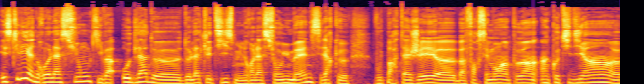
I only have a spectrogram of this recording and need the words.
Est-ce qu'il y a une relation qui va au-delà de, de l'athlétisme, une relation humaine? C'est-à-dire que vous partagez euh, bah forcément un peu un, un quotidien euh,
